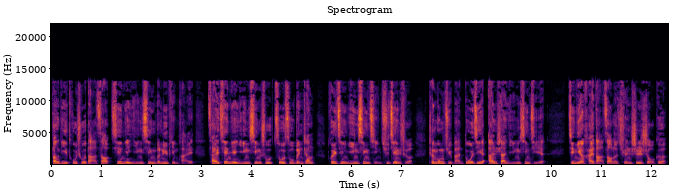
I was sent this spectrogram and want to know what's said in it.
当地突出打造千年银杏文旅品牌，在千年银杏树做足文章，推进银杏景区建设，成功举办多届鞍山银杏节。今年还打造了全市首个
